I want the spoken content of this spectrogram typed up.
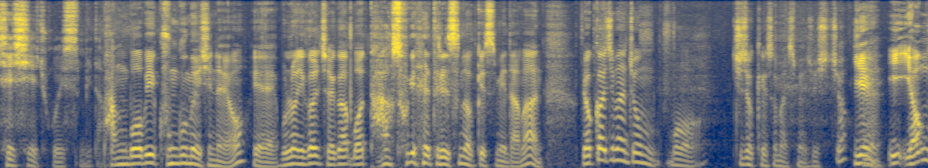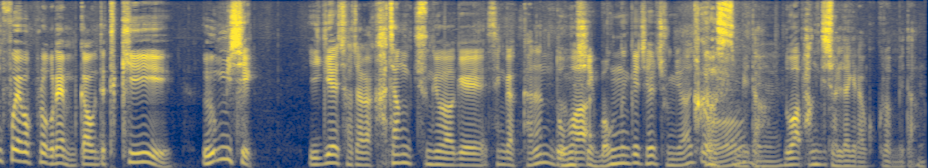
제시해 주고 있습니다. 방법이 궁금해지네요. 예, 물론 이걸 제가 뭐 다 소개해 드릴 수는 없겠습니다만 몇 가지만 좀뭐 지적해서 말씀해 주시죠. 예, 네. 이 영포에버 프로그램 가운데 특히 음식 이게 저자가 가장 중요하게 생각하는 노화 음식 먹는 게 제일 중요하죠. 그렇습니다. 네. 노화 방지 전략이라고 그럽니다. 음.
